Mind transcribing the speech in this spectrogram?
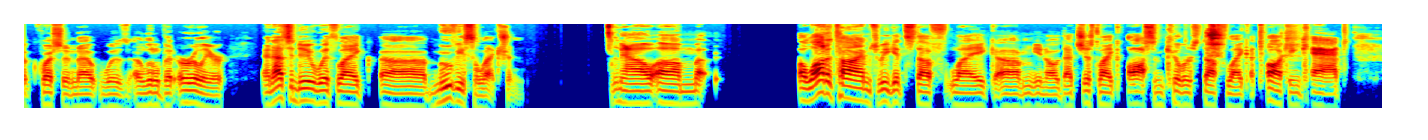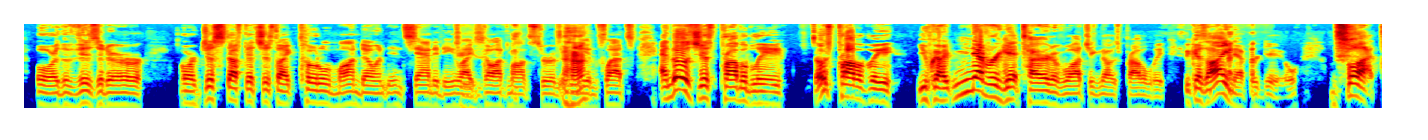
a question that was a little bit earlier, and that's to do with like uh, movie selection. Now, um, a lot of times we get stuff like, um, you know, that's just like awesome killer stuff, like a talking cat or the visitor, or just stuff that's just like total mondo and insanity, like God Monster of Uh-huh. Indian Flats, and those just probably, those probably you guys never get tired of watching those probably because I never do. But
